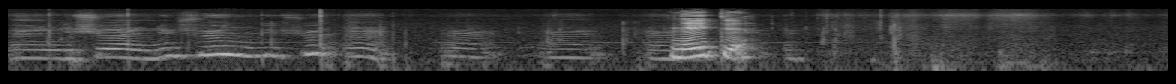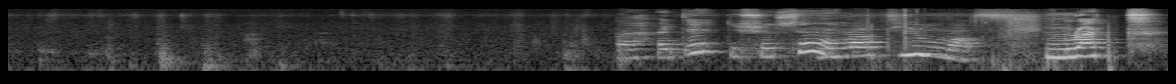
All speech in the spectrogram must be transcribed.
Hmm, düşün, düşün, düşün. Hmm, hmm, hmm, hmm. Neydi? Ah, Hadi düşünsene. Murat Yılmaz. Murat.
